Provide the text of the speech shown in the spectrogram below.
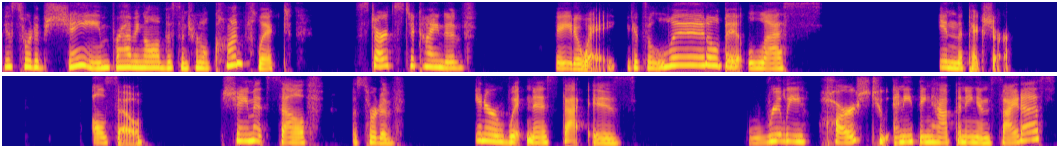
this sort of shame for having all of this internal conflict starts to kind of fade away. It gets a little bit less in the picture. Also, shame itself, a sort of inner witness that is really harsh to anything happening inside us,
